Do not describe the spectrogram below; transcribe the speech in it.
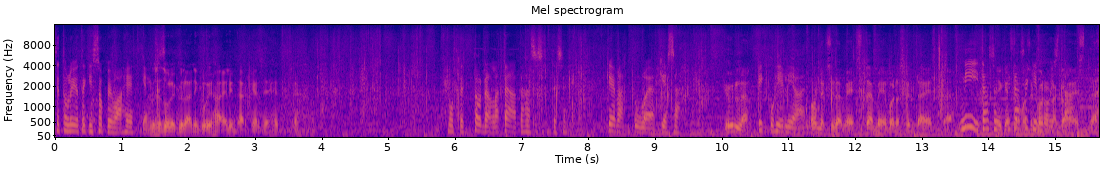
Se tuli jotenkin sopivaa hetken. No se tuli kyllä niin kuin ihan elintärkeäseen hetkeen. Mutta todella täältähän se sitten se kevät tulee, kesä. Kyllä. pikkuhiljaa. Onneksi sitä me, sitä me ei voida sentään estää. Niin, tässä Eikä sitä voi se koronakaan muistaa. estää.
